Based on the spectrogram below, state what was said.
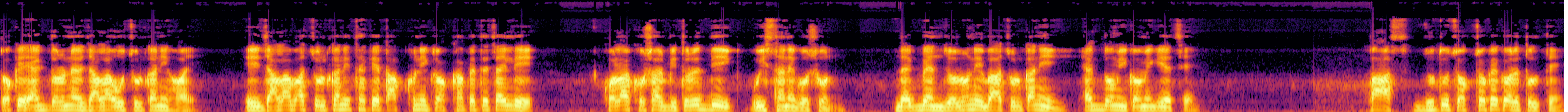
ত্বকে এক ধরনের জ্বালা ও চুলকানি হয়। জ্বালা বা চুলকানি থেকে তাৎক্ষণিক রক্ষা পেতে চাইলে কলার খোসার ভিতরের দিক ওই স্থানে ঘষুন। দেখবেন জ্বলুনি বা চুলকানি একদমই কমে গিয়েছে। পাঁচ জুতো চকচকে করে তুলতে।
